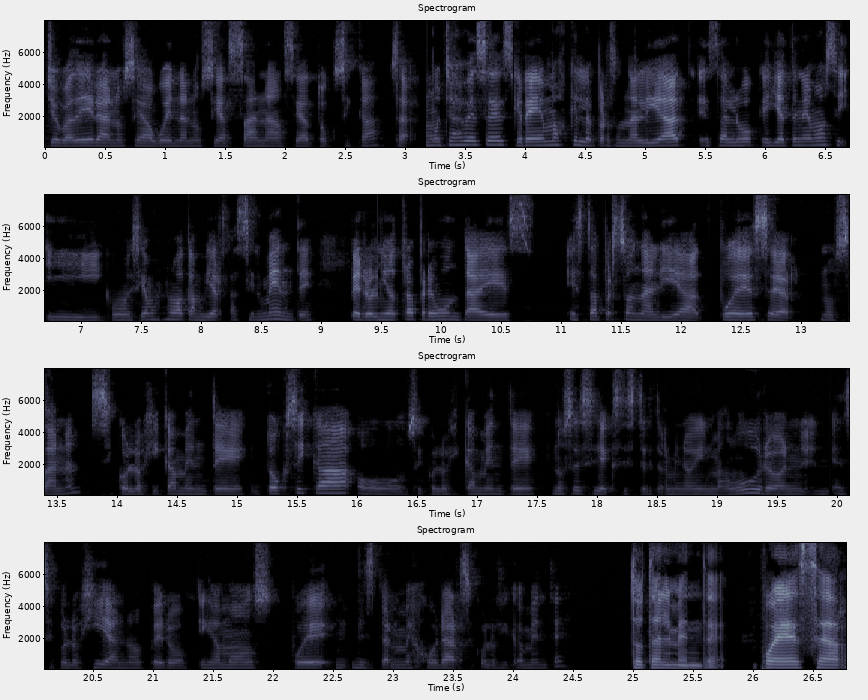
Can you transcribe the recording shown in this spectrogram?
llevadera, no sea buena, no sea sana, sea tóxica. O sea, muchas veces creemos que la personalidad es algo que ya tenemos y, como decíamos, no va a cambiar fácilmente. Pero mi otra pregunta es, ¿esta personalidad puede ser no sana, psicológicamente tóxica o psicológicamente, no sé si existe el término inmaduro en, psicología, ¿no? Pero, digamos, puede necesitar mejorar psicológicamente? Totalmente. Puede ser,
